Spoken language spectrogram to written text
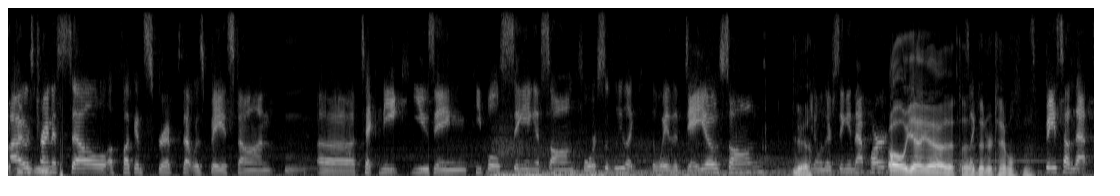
I was trying to sell a fucking script that was based on a technique using people singing a song forcibly, like the way the Day-O song, Yeah. you know, when they're singing that part. Oh yeah, yeah, at the like- dinner table. Hmm. It's Based on that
